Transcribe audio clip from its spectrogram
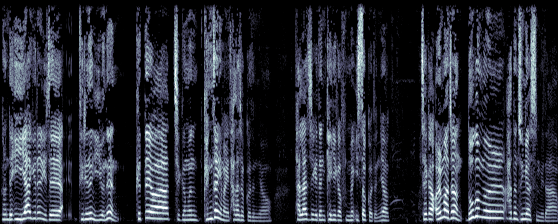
그런데 이 이야기를 이제 드리는 이유는 그때와 지금은 굉장히 많이 달라졌거든요. 달라지게 된 계기가 분명 있었거든요. 제가 얼마 전 녹음을 하던 중이었습니다.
